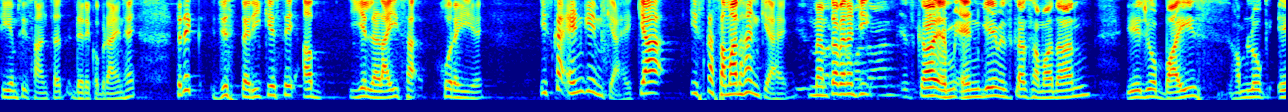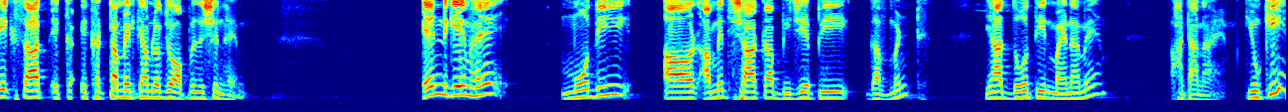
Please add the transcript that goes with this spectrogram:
टीएमसी सांसद डेरेक ओब्रायन है। डेरेक जिस तरीके से अब ये लड़ाई हो रही है इसका एंड गेम क्या है? क्या इसका समाधान क्या है? ममता बनर्जी। इसका एंड गेम इसका समाधान ये जो 22 हम लोग एक साथ इकट्ठा मिलकर हम लोग जो ऑपोजिशन है। एंड गेम है मोदी और अमित शाह का बीजेपी गवर्नमेंट यहाँ दो तीन महीना में हटाना है। क्योंकि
